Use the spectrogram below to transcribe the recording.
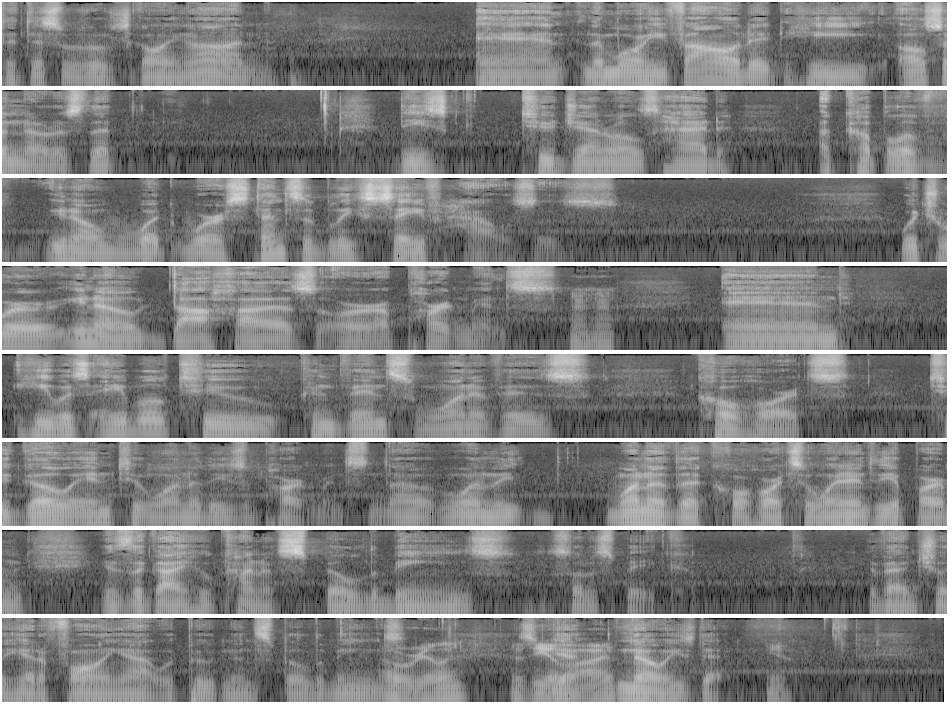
that this was what was going on. And the more he followed it, he also noticed that these two generals had a couple of, you know, what were ostensibly safe houses, which were, you know, dachas or apartments. Mhm. And he was able to convince one of his cohorts to go into one of these apartments. Now, one of the one of the cohorts who went into the apartment is the guy who kind of spilled the beans, so to speak. Eventually, he had a falling out with Putin and spilled the beans. Oh, really? Is he Yeah. alive? No, he's dead. Yeah.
